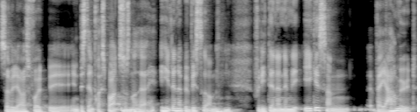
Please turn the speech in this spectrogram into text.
så vil jeg også få et, en bestemt respons og sådan noget her. Hele den her bevidsthed om det. Mm. Fordi den er nemlig ikke sådan, hvad jeg har mødt,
